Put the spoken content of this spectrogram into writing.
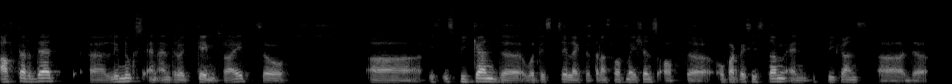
after that uh, linux and android came, right? So it's, it's begun the what is say like the transformations of the operating system and it becomes the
